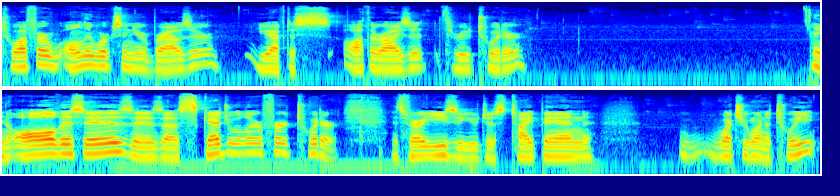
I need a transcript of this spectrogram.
Twuffer only works in your browser. You have to authorize it through Twitter. And all this is is a scheduler for Twitter. It's very easy. You just type in what you want to tweet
